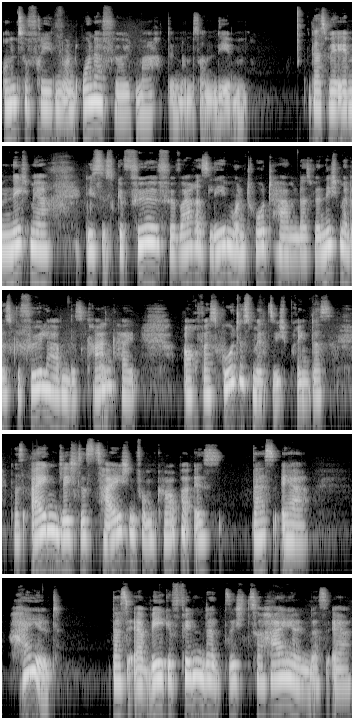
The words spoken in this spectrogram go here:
unzufrieden und unerfüllt macht in unserem Leben. Dass wir eben nicht mehr dieses Gefühl für wahres Leben und Tod haben, dass wir nicht mehr das Gefühl haben, dass Krankheit auch was Gutes mit sich bringt, dass das eigentlich das Zeichen vom Körper ist, dass er heilt, dass er Wege findet, sich zu heilen, dass er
